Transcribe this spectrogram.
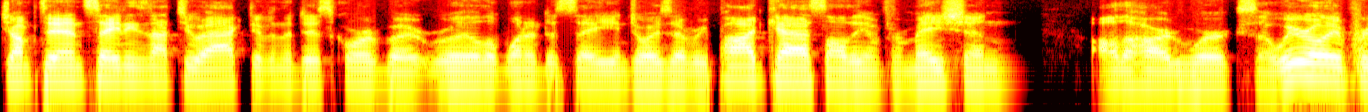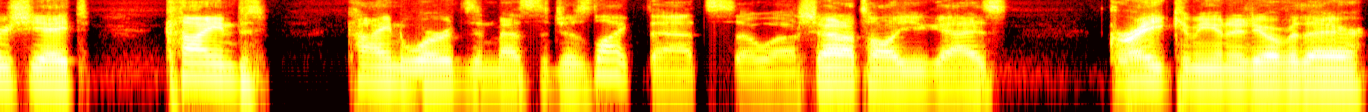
Jumped in saying he's not too active in the Discord, but really wanted to say he enjoys every podcast, all the information, all the hard work. So we really appreciate kind, kind words and messages like that. So uh, shout out to all you guys. Great community over there.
